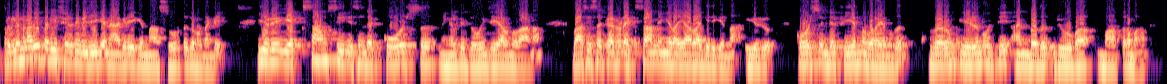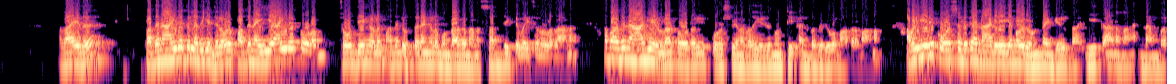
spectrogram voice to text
പ്രിലിമിനറി പരീക്ഷ എഴുതി വിജയിക്കാൻ ആഗ്രഹിക്കുന്ന സുഹൃത്തുക്കളുണ്ടെങ്കിൽ ഈ ഒരു എക്സാം സീരീസിന്റെ കോഴ്സ് നിങ്ങൾക്ക് ജോയിൻ ചെയ്യാവുന്നതാണ്. ബാസിസ് അക്കാഡമിയുടെ എക്സാമിങ് തയ്യാറാക്കിയിരിക്കുന്ന ഈ ഒരു കോഴ്സിന്റെ ഫീ എന്ന് പറയുന്നത് വെറും എഴുന്നൂറ്റി അൻപത് രൂപ മാത്രമാണ്. അതായത് പതിനായിരത്തിലധികം ചിലപ്പോൾ പതിനയ്യായിരത്തോളം ചോദ്യങ്ങളും അതിന്റെ ഉത്തരങ്ങളും ഉണ്ടാകുന്നതാണ് സബ്ജക്ട് വൈസിലുള്ളതാണ് അപ്പൊ അതിനാകെയുള്ള ടോട്ടൽ കോഴ്സ് ഫീ എന്നുള്ളത് എഴുന്നൂറ്റി അൻപത് രൂപ മാത്രമാണ്. അപ്പോൾ ഈ ഒരു കോഴ്സ് എടുക്കാൻ ആഗ്രഹിക്കുന്നവരുണ്ടെങ്കിൽ ഈ കാണുന്ന നമ്പർ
